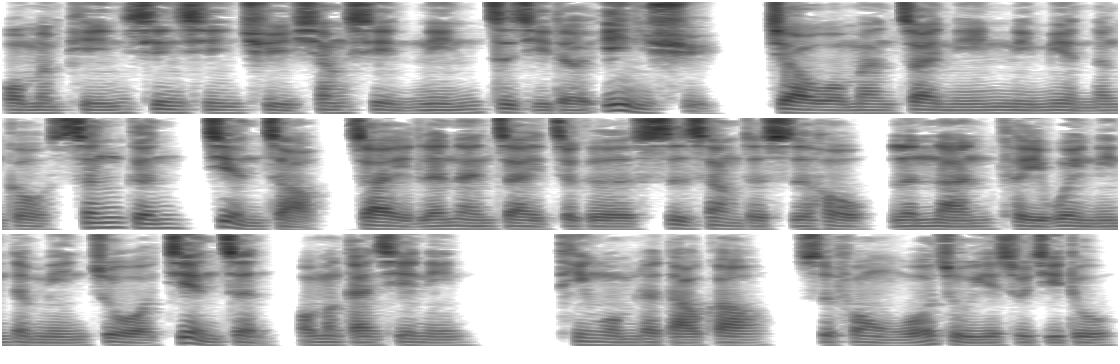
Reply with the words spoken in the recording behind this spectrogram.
我们凭信心去相信您自己的应许，叫我们在您里面能够生根建造，在仍然在这个世上的时候，仍然可以为您的名做见证。我们感谢您，听我们的祷告，是奉我主耶稣基督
